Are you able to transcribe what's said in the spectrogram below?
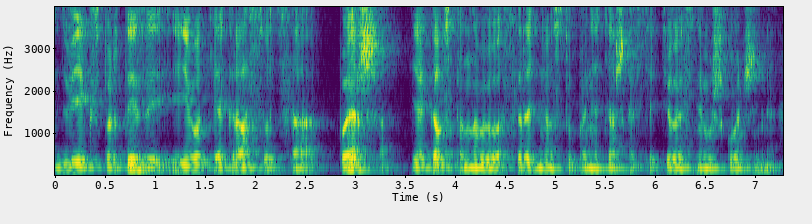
дві експертизи, і от якраз оця перша, яка встановила середнього ступеня тяжкості тілесні ушкодження,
